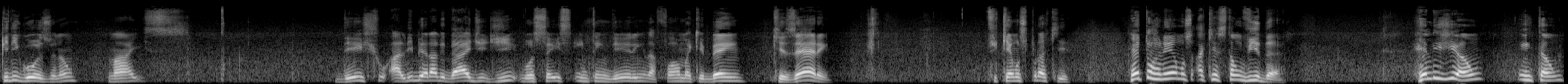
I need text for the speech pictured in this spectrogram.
Perigoso, não? Mas deixo a liberalidade de vocês entenderem da forma que bem quiserem fiquemos por aqui. Retornemos à questão vida. Religião, então,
